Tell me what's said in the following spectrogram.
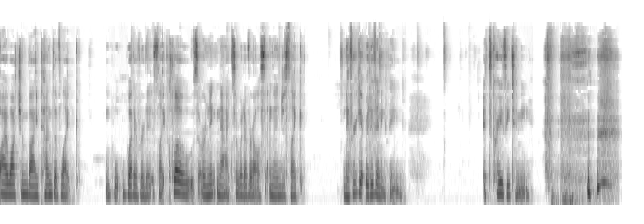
I watch them buy tons of like whatever it is like clothes or knickknacks or whatever else and then just like never get rid of anything. It's crazy to me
